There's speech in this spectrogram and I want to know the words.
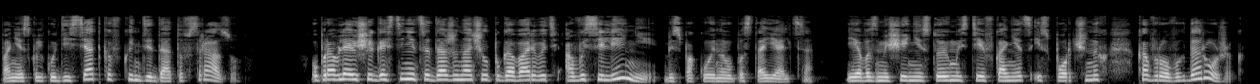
по нескольку десятков кандидатов сразу. Управляющий гостиницы даже начал поговаривать о выселении беспокойного постояльца и о возмещении стоимости в конец испорченных ковровых дорожек.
